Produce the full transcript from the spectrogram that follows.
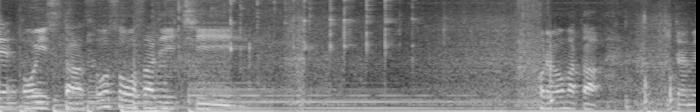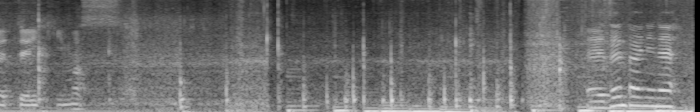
でオイスターソース大さじ1これをまた炒めていきます。えー、全体にね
